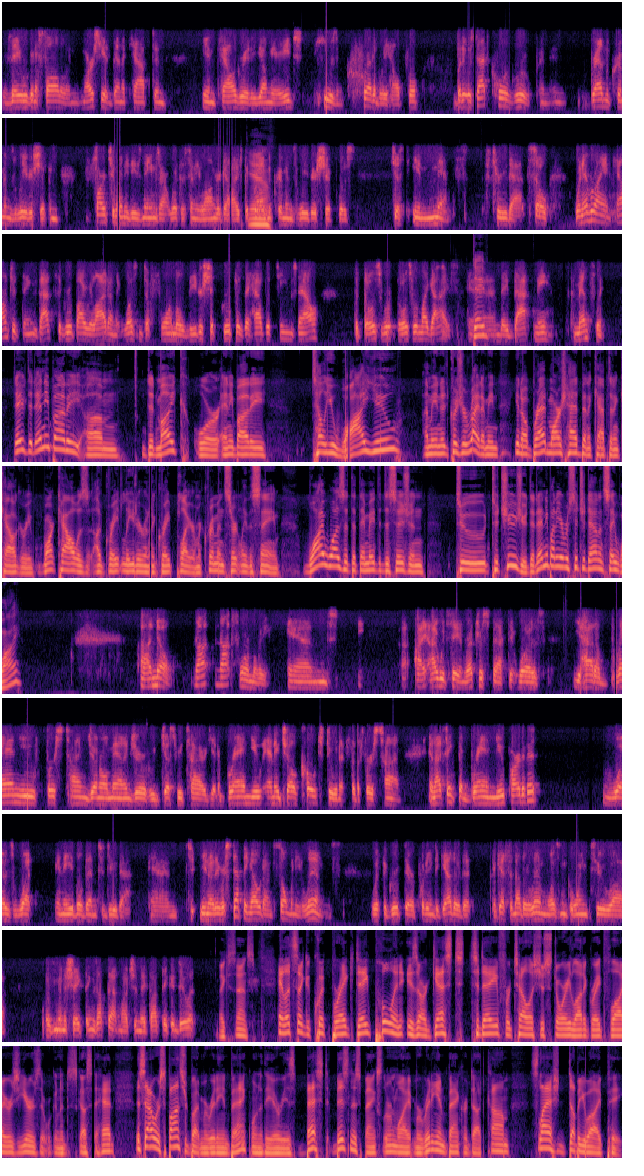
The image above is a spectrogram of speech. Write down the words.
they were going to follow. And Marshy had been a captain in Calgary at a young age. He was incredibly helpful. But it was that core group and, and Brad McCrimmon's leadership. And far too many of these names aren't with us any longer, guys. But yeah. Brad McCrimmon's leadership was just immense through that. So whenever I encountered things, that's the group I relied on. It wasn't a formal leadership group as they have with teams now, but those were those were my guys, and, Dave, and they backed me immensely. Dave, did anybody, um, did Mike or anybody tell you why you? I mean, because you're right. I mean, you know, Brad Marsh had been a captain in Calgary. Mark Cal was a great leader and a great player. McCrimmon certainly the same. Why was it that they made the decision to to choose you? Did anybody ever sit you down and say why? Uh, no, not not formally. And I, I would say, in retrospect, it was you had a brand new first time general manager who just retired. You had a brand new NHL coach doing it for the first time. And I think the brand new part of it was what enabled them to do that. And you know, they were stepping out on so many limbs with the group they were putting together that I guess another limb wasn't going to uh, wasn't going to shake things up that much, and they thought they could do it. Makes sense. Hey, let's take a quick break. Dave Poulin is our guest today for Tell Us Your Story. A lot of great Flyers years that we're going to discuss ahead. This hour is sponsored by Meridian Bank, one of the area's best business banks. Learn why at meridianbanker.com slash WIP.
